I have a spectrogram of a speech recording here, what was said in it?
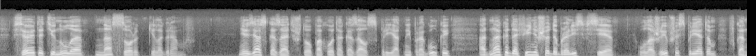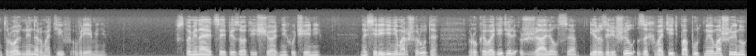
— все это тянуло на 40 килограммов. Нельзя сказать, что поход оказался приятной прогулкой, однако до финиша добрались все, уложившись при этом в контрольный норматив времени. Вспоминается эпизод еще одних учений. На середине маршрута руководитель сжалился и разрешил захватить попутную машину,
